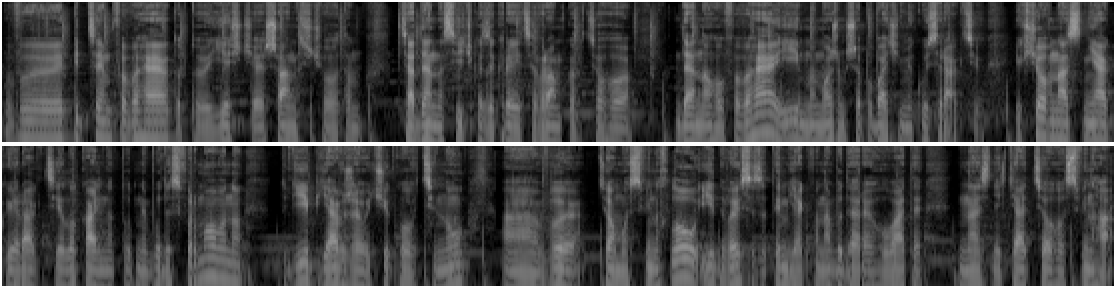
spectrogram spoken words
в, під цим ФВГ, тобто є ще шанс, що там ця денна свічка закриється в рамках цього денного ФВГ, і ми можемо ще побачимо якусь реакцію. Якщо в нас ніякої реакції локально тут не буде сформовано, тоді б я вже очікував ціну а, в цьому свінг-лоу і дивився за тим, як вона буде реагувати на зняття цього свінга.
